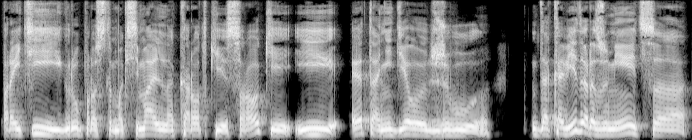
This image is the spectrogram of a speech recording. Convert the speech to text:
пройти игру просто максимально короткие сроки. И это они делают вживую. До ковида, разумеется,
